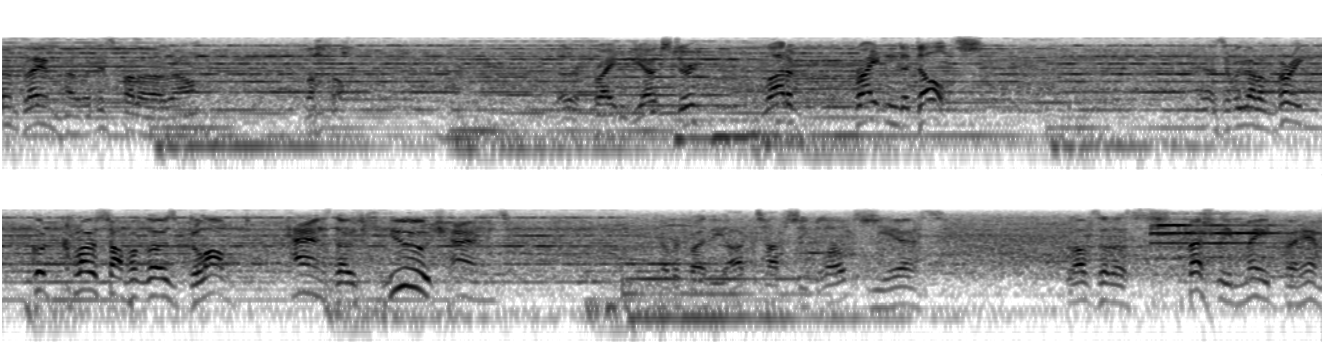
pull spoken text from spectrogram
don't blame her with this fellow around. Wow. Another frightened youngster. A lot of frightened adults. Yes, and we got a very good close-up of those gloved hands, those huge hands. Covered by the autopsy gloves. Yes. Gloves that are specially made for him.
